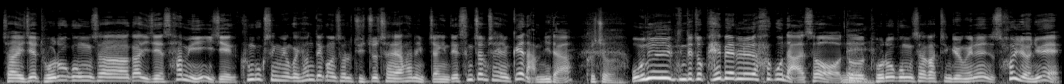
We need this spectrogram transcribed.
자, 이제 도로공사가 이제 3위 이제 흥국생명과 현대건설을 뒤쫓아야 하는 입장인데 승점 차이는 꽤 납니다. 그렇죠. 오늘 근데 또 패배를 하고 나서 또 네. 도로공사 같은 경우에는 설 연휴에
